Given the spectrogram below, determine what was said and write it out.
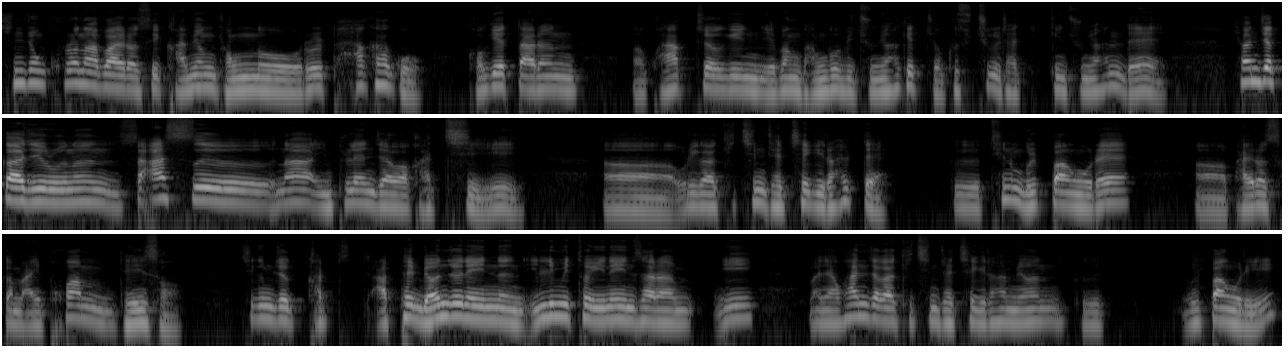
신종 코로나 바이러스의 감염 경로를 파악하고 거기에 따른 어, 과학적인 예방 방법이 중요하겠죠. 그 수칙을 잡긴 중요한데 현재까지로는 사스나 인플루엔자와 같이 어, 우리가 기침 재채기를 할 때 그 튀는 물방울에 어, 바이러스가 많이 포함돼서 지금 저 앞에 면전에 있는 1, 2m 이내인 사람이 만약 환자가 기침 재채기를 하면 그 물방울이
